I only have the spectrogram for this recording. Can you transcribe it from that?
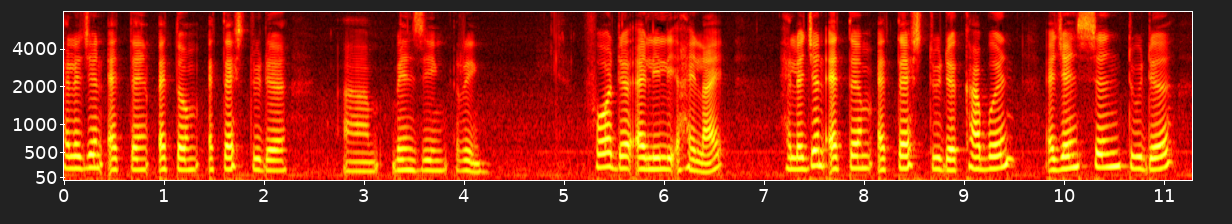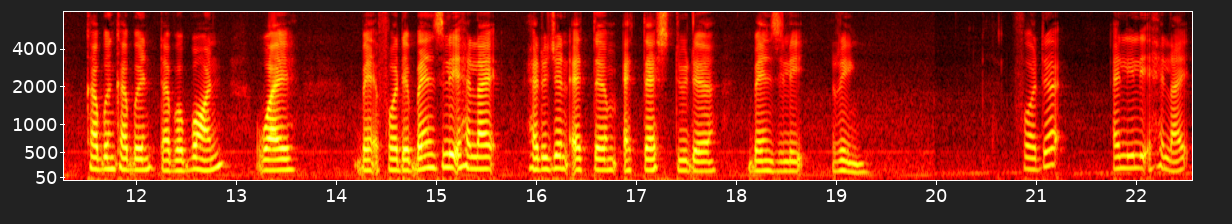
halogen atom, atom attached to the um, benzene ring. For the allylic halide, halogen atom attached to the carbon adjacent to the carbon-carbon double bond while for the benzylic halide, hydrogen atom attached to the benzylic ring. For the allylic halide,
